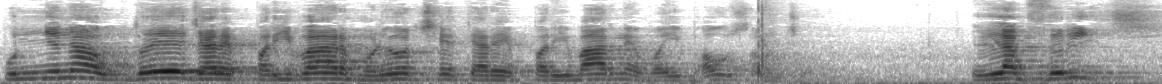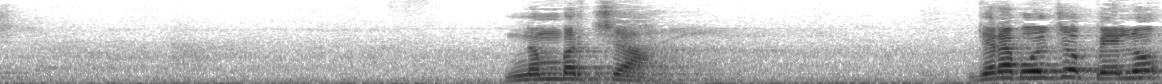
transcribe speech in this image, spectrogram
પુણ્યના ઉદયે જ્યારે પરિવાર મળ્યો છે ત્યારે પરિવારને વૈભવ સમજો. લક્ઝરી નંબર ચાર. જરા બોલજો પેલો.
